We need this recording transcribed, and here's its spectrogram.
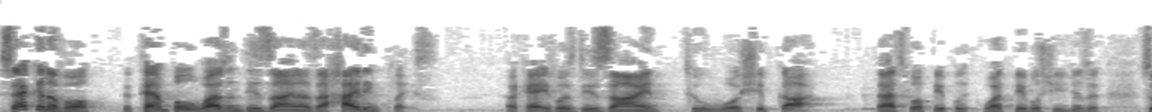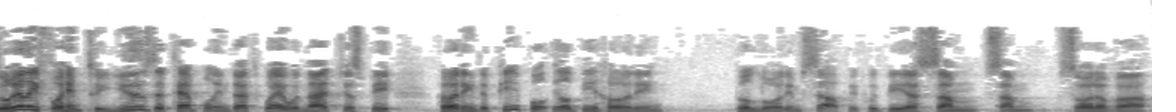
Second of all, the temple wasn't designed as a hiding place. Okay, it was designed to worship God. That's what people, what people should use it. So really for him to use the temple in that way would not just be hurting the people, it'll be hurting the Lord himself. It would be a, some, some sort of a,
